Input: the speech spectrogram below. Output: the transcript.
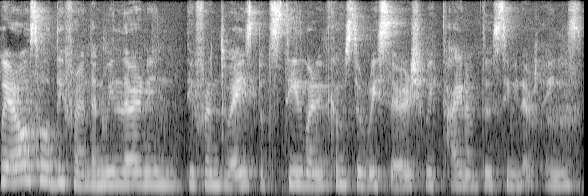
we are also different, and we learn in different ways. But still, when it comes to research, we kind of do similar things.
